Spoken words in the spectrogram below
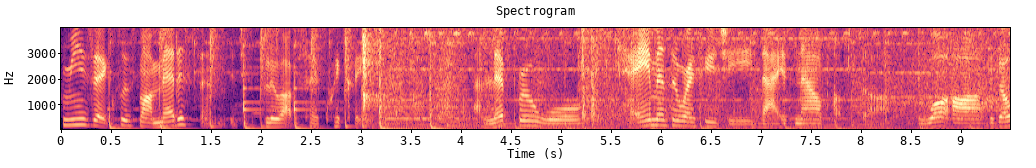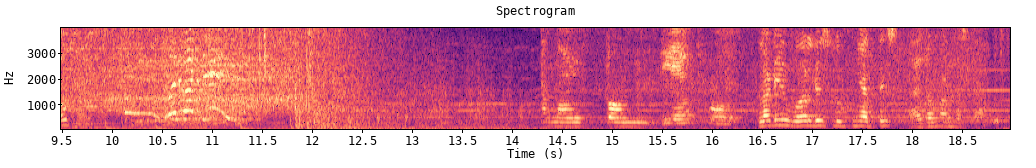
Music was my medicine. It just blew up so quickly. I left through a war, came as a refugee that is now a pop star. What are the goalposts? What do I do? And they've bombed the airport. Bloody world is looking at this. I don't understand.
